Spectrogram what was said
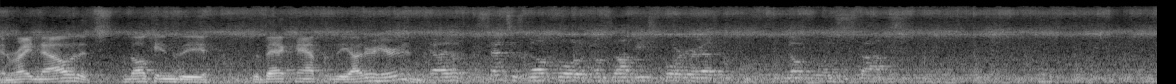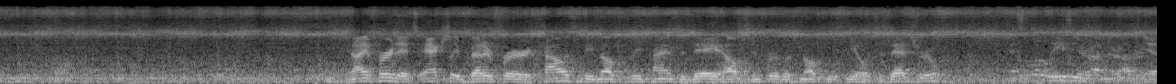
And right now, it's milking the the back half of the udder here? And yeah, the senses milk flow comes off each quarter as the milk flow stops. And I've heard it's actually better for cows to be milked three times a day. It helps improve those milk yields. Is that true? It's a little easier on their udder. Yeah.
